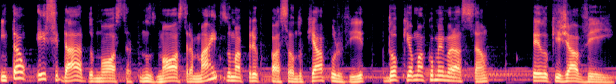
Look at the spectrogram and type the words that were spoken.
Então, esse dado mostra, nos mostra mais uma preocupação do que há por vir do que uma comemoração pelo que já veio.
